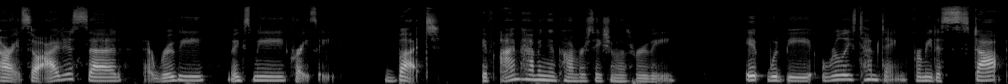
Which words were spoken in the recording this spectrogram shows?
All right, so I just said that Ruby makes me crazy. But if I'm having a conversation with Ruby, it would be really tempting for me to stop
